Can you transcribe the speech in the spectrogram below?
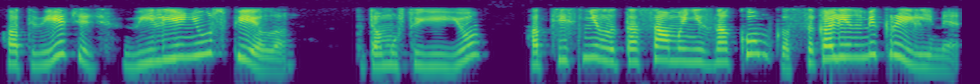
Ответить Вилья не успела, потому что ее оттеснила та самая незнакомка с соколиными крыльями,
